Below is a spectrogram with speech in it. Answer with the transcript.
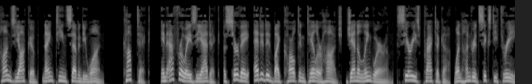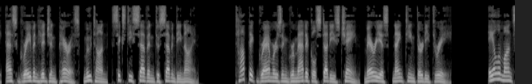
Hans Jakob, 1971. Coptic. In Afroasiatic, a survey, edited by Carlton Taylor Hodge, Janua Linguarum, Series Practica, 163, S. Gravenhage and Paris, Mouton, 67–79. Topic grammars and grammatical studies Chaîne, Marius, 1933. Éléments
